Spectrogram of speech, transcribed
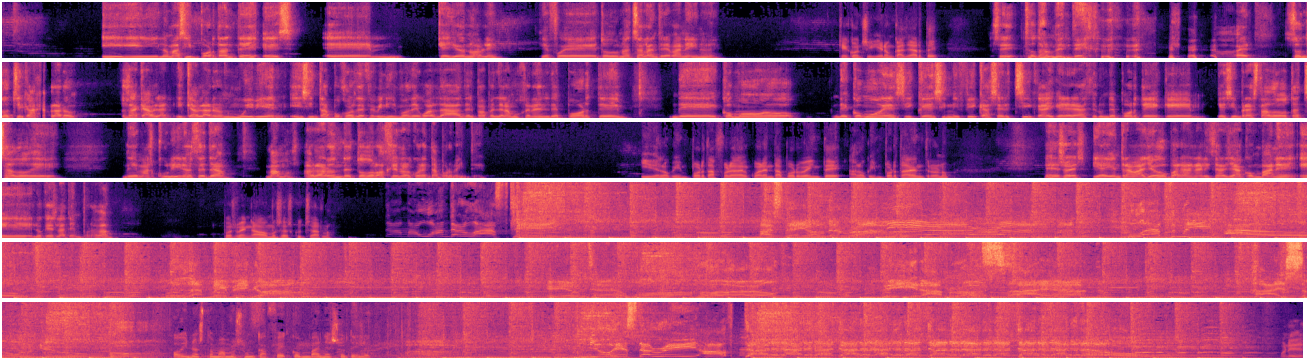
Y lo más importante es eh, que yo no hablé, que fue toda una charla entre Vane y Noé. ¿Que consiguieron callarte? Sí, totalmente. A ver, son dos chicas que hablaron o sea, que hablan y que hablaron muy bien y sin tapujos de feminismo, de igualdad, del papel de la mujer en el deporte, de cómo, de cómo es y qué significa ser chica y querer hacer un deporte que, siempre ha estado tachado de, masculino, etc. Vamos, hablaron de todo lo ajeno al 40 por 20. Y de lo que importa fuera del 40 por 20 a lo que importa dentro, ¿no? Eso es, y ahí entraba yo para analizar ya con Bane eh, lo que es la temporada. Pues venga, vamos a escucharlo. Wanderlust king. I stay on the run. Yeah, run. Let me out. Let me be gone. In the world, beat up Rosalind. I so new. Hoy nos tomamos un café con Vanes Otelo. New history of Bueno, y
